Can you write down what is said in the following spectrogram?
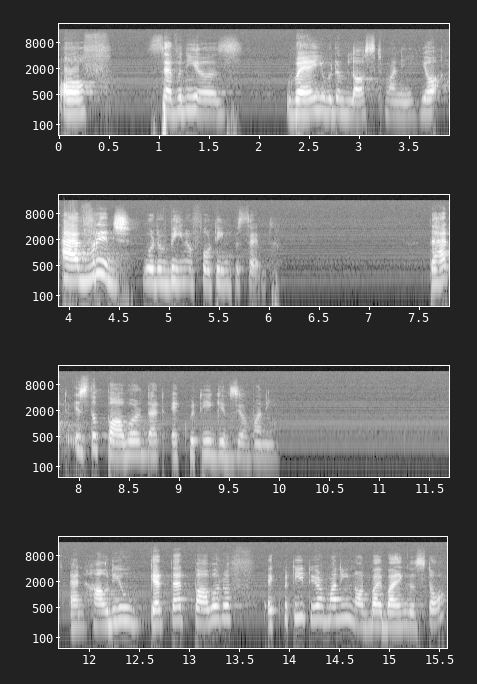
of seven years where you would have lost money. Your average would have been of 14%. That is the power that equity gives your money. And how do you get that power of equity to your money? Not by buying a stock,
